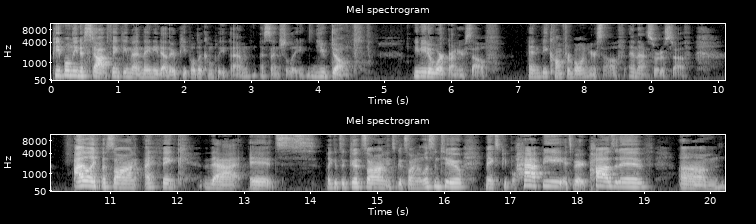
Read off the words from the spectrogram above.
People need to stop thinking that they need other people to complete them, essentially. You don't. You need to work on yourself and be comfortable in yourself and that sort of stuff. I like the song. I think that it's like it's a good song. It's a good song to listen to. Makes people happy. It's very positive. Um,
